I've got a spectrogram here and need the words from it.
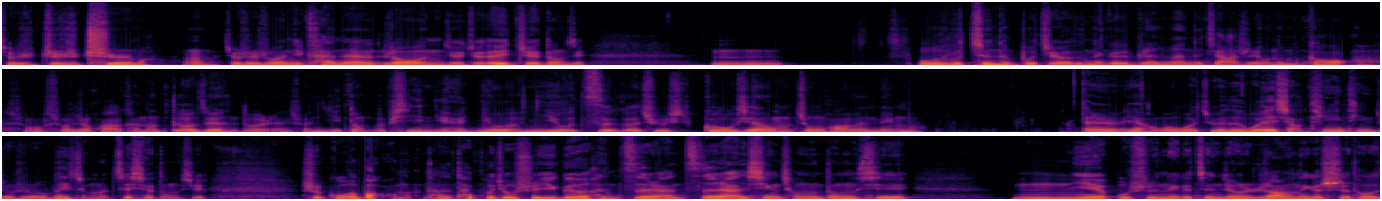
就是只是吃吗？啊，就是说你看见肉你就觉得哎这东西，嗯。我我真的不觉得那个人文的价值有那么高啊！说说实话，可能得罪很多人。说你懂个屁！你你有你有资格去构建我们中华文明吗？但是呀，我我觉得我也想听一听，就是说为什么这些东西是国宝呢？它它不就是一个很自然自然形成的东西？嗯，你也不是那个真正让那个石头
